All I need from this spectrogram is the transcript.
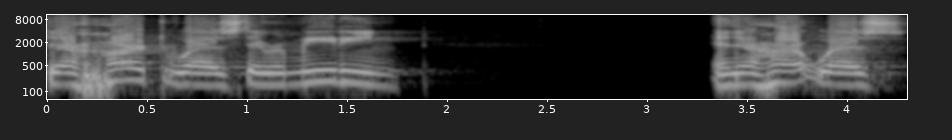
their heart was, they were meeting, and their heart was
